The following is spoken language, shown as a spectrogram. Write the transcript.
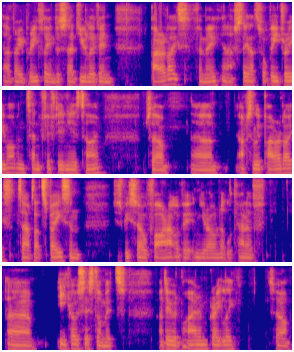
uh, very briefly and just said, You live in paradise for me. And Ashley, that's what we dream of in 10, 15 years' time. So, um, absolute paradise to have that space and just be so far out of it in your own little kind of um, ecosystem. It's, I do admire him greatly. So,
